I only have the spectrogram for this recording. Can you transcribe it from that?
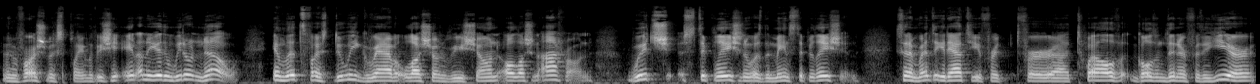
And the Mepharshim explained, we don't know. In Litzvos, do we grab Lashon Rishon or Lashon Achron? Which stipulation was the main stipulation? He said, I'm renting it out to you for, for uh, 12 golden dinar for the year,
